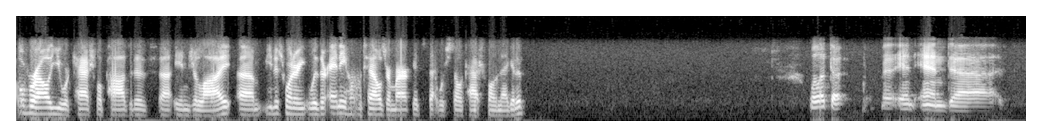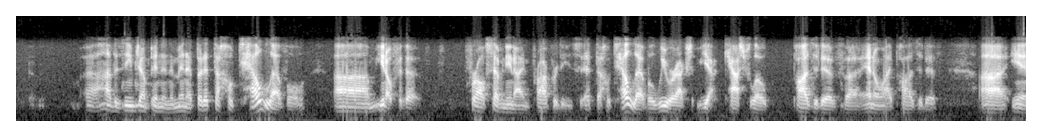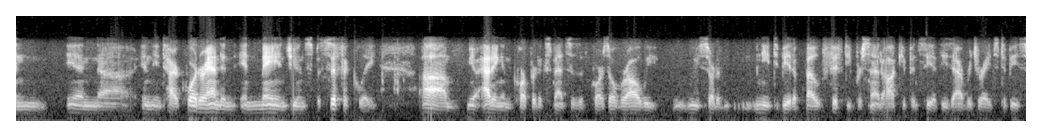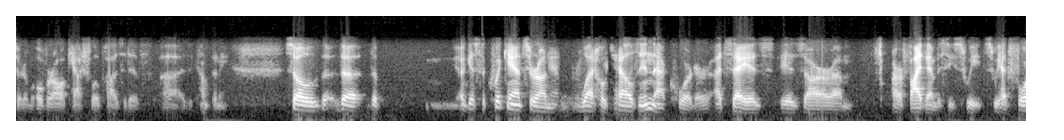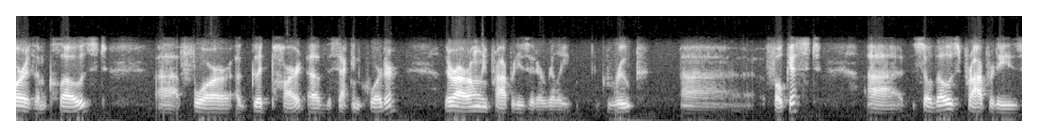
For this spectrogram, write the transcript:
overall, you were cash flow positive uh, in July. Um, you're just wondering, was there any hotels or markets that were still cash flow negative? Well, at the and and uh, I'll have Azim jump in in a minute, but at the hotel level, um, you know, for the for all 79 properties at the hotel level, we were actually yeah cash flow positive, uh, NOI positive uh, in in uh, in the entire quarter and in, May and June specifically. Um, you know, adding in corporate expenses, of course, overall we we sort of need to be at about 50% occupancy at these average rates to be sort of overall cash flow positive as a company. So the the the I guess the quick answer on what hotels in that quarter I'd say is is our um, our five Embassy suites. We had four of them closed uh, for a good part of the second quarter. There are only properties that are really group uh, focused. Uh, so those properties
